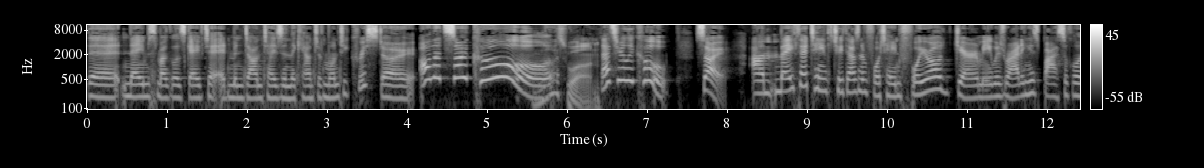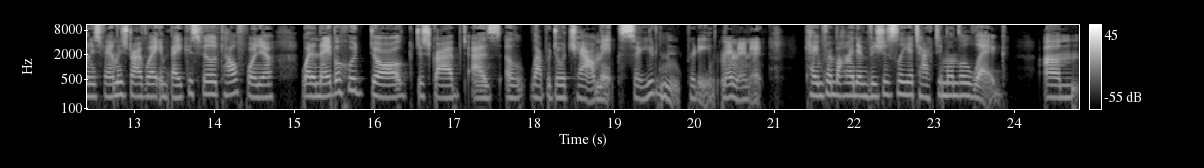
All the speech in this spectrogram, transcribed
the name smugglers gave to Edmond Dantes in The Count of Monte Cristo. Oh, that's so cool. Nice one. That's really cool. So, um, May 13th, 2014, four year old Jeremy was riding his bicycle in his family's driveway in Bakersfield, California, when a neighborhood dog described as a Labrador Chow mix, so he'd been pretty, came from behind and viciously attacked him on the leg. Um,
